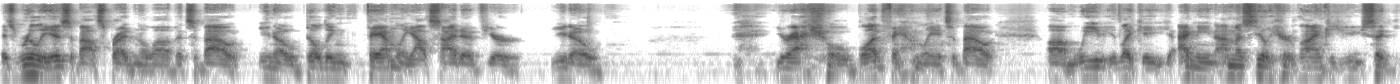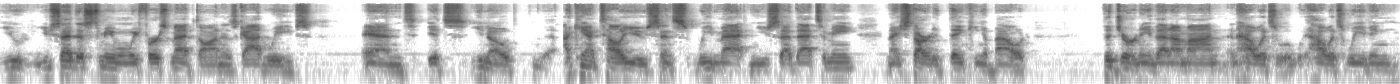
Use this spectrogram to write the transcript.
it really is about spreading the love. It's about, you know, building family outside of your, you know, your actual blood family. It's about um, we like. I mean, I'm gonna steal your line because you said you you said this to me when we first met. Dawn is God weaves, and it's you know I can't tell you since we met and you said that to me, and I started thinking about the journey that I'm on and how it's how it's weaving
